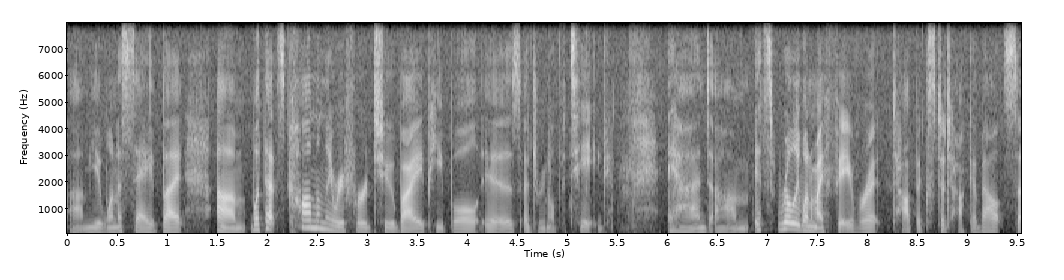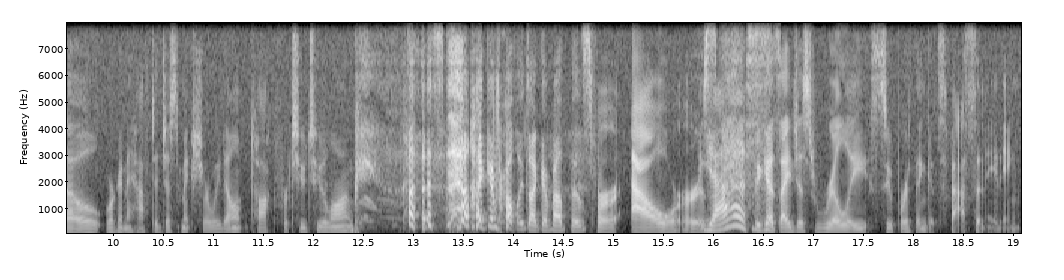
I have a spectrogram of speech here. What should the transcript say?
um, you want to say. But um, what that's commonly referred to by people is adrenal fatigue. And um, it's really one of my favorite topics to talk about. So we're going to have to just make sure we don't talk for too, too long. because I could probably talk about this for hours. Yes. Because I just really super think it's fascinating.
